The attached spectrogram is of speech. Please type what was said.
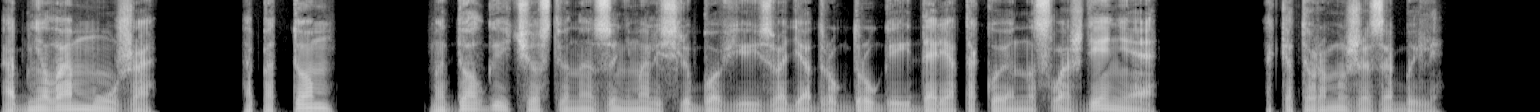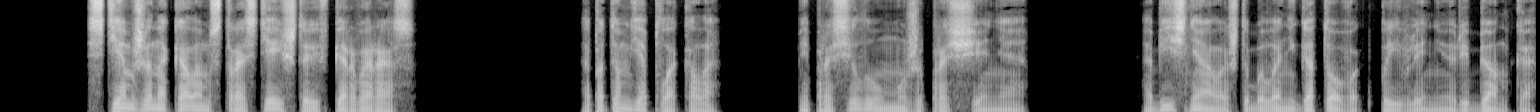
Обняла мужа. А потом мы долго и чувственно занимались любовью, изводя друг друга и даря такое наслаждение, о котором уже забыли. С тем же накалом страстей, что и в первый раз. А потом я плакала и просила у мужа прощения. Объясняла, что была не готова к появлению ребенка,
